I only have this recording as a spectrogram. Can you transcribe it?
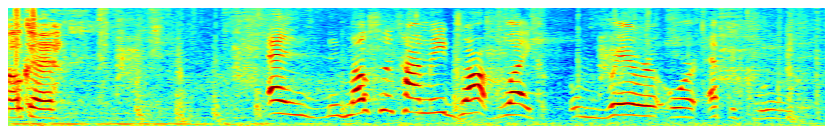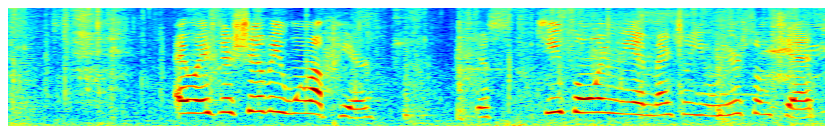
Okay. And most of the time they drop like rare or epic loot. Anyways, there should be one up here. Just keep following me and eventually you'll hear some chests.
